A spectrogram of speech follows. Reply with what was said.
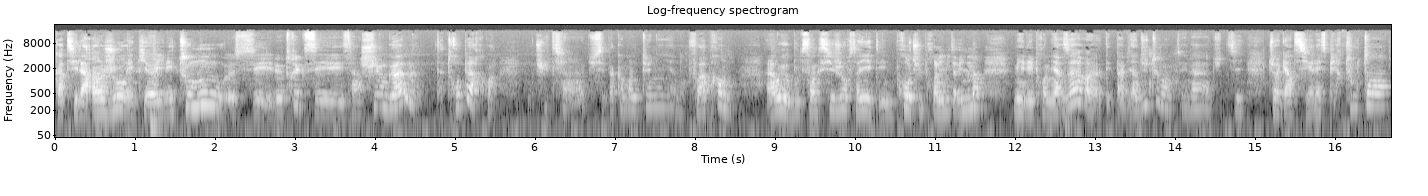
quand il a un jour et qu'il est tout mou, euh, c'est le truc, c'est c'est un chewing-gum, t'as trop peur quoi. Tu le tiens, tu sais pas comment le tenir, donc faut apprendre. Alors oui, au bout de 5-6 jours, ça y est, t'es une pro, tu le prends limite à une main. Mais les premières heures, euh, t'es pas bien du tout. hein. T'es là, tu te dis, tu regardes s'il respire tout le temps.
